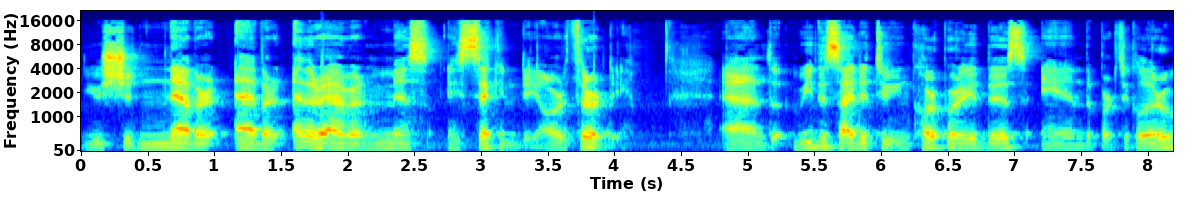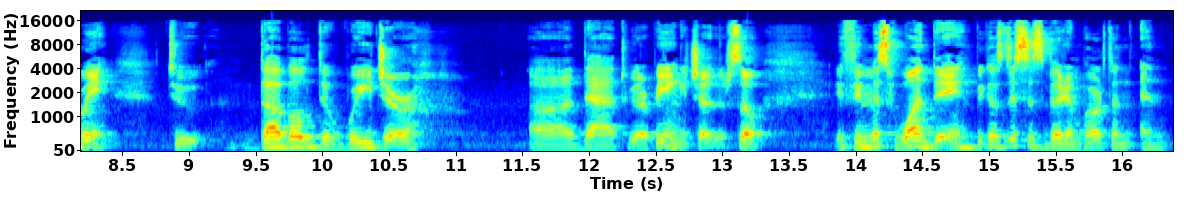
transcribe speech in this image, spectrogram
you should never ever ever ever miss a second day or a third day. And we decided to incorporate this in the particular way to double the wager uh, that we are paying each other. So if we miss one day, because this is very important and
